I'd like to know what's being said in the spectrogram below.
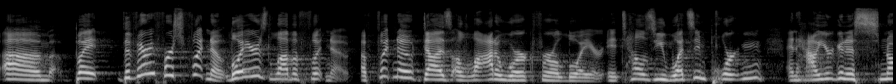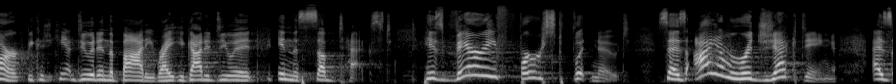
Um, but the very first footnote lawyers love a footnote. A footnote does a lot of work for a lawyer. It tells you what's important and how you're going to snark because you can't do it in the body, right? You got to do it in the subtext. His very first footnote says, I am rejecting as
